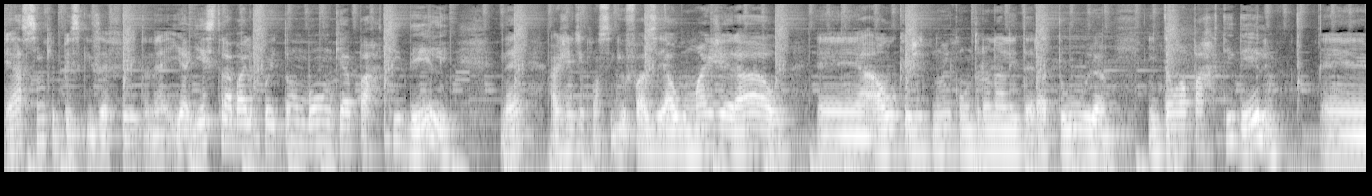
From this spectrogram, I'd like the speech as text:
é assim que pesquisa é feita, né? E aí esse trabalho foi tão bom que a partir dele, né, a gente conseguiu fazer algo mais geral, é, algo que a gente não encontrou na literatura. Então a partir dele, é,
